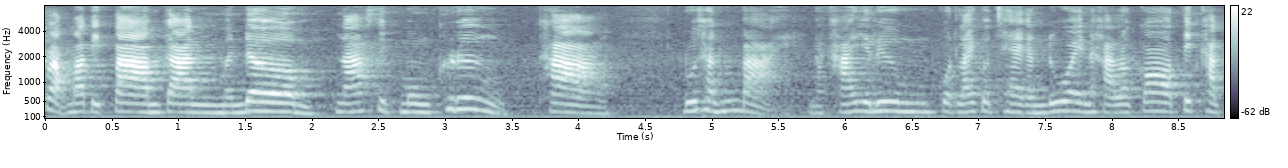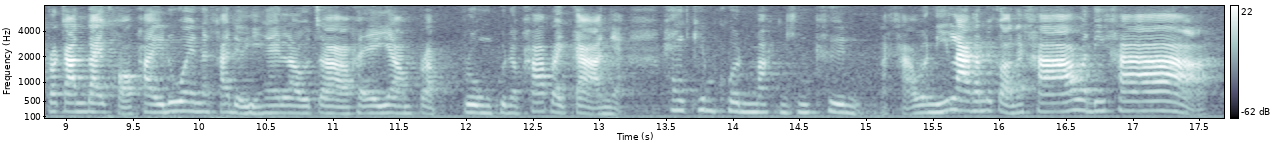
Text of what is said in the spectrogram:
กลับมาติดตามกันเหมือนเดิมนะ10โมงครึ่งทางรู้ทันหุ้นบ่าย นะคะ อย่าลืมกดไลค์กดแชร์กันด้วยนะคะ แล้วก็ติดขัดประกันใดขออภัยด้วยนะคะ เดี๋ยวยังไงเราจะพยายามปรับปรุงคุณภาพรายการเนี่ยให้เข้มข้นมากยิ่งขึ้นนะคะ วันนี้ลากันไปก่อนนะคะสวัสดีค่ะ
